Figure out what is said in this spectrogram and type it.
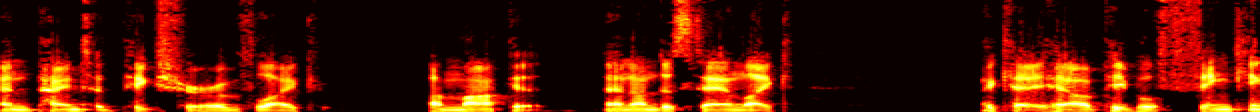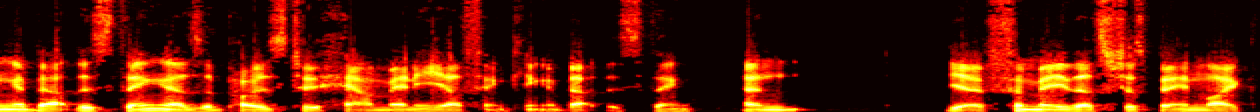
and paint a picture of like a market and understand like okay how are people thinking about this thing as opposed to how many are thinking about this thing? And yeah for me that's just been like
